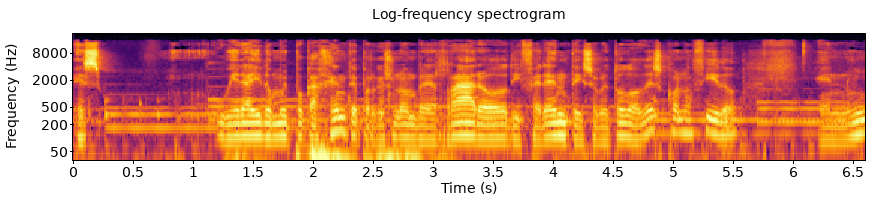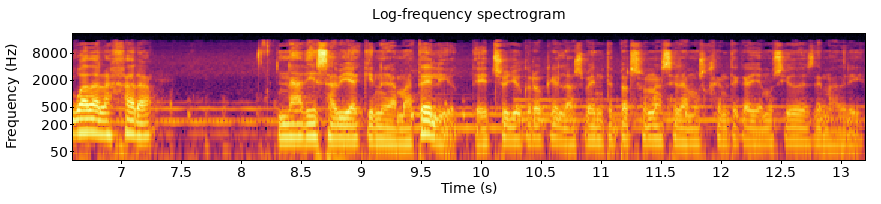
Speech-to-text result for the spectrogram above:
es, hubiera ido muy poca gente porque es un hombre raro, diferente y sobre todo desconocido, en un Guadalajara nadie sabía quién era Matelio. De hecho, yo creo que las 20 personas éramos gente que habíamos ido desde Madrid.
